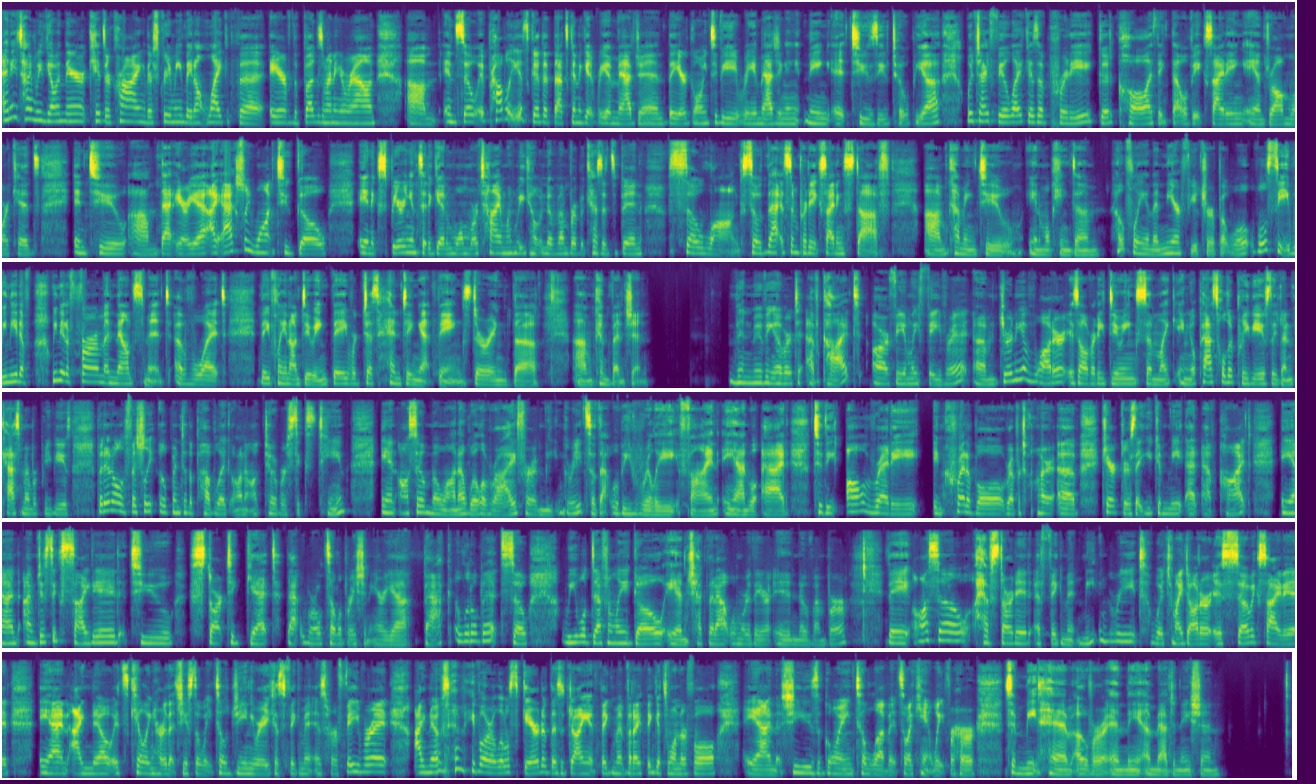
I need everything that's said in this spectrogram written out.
anytime we go in there, kids are crying, they're screaming, they don't like the air of the bugs running around. Um, and so it probably is good that that's going to get reimagined. They are going to be reimagining it to Zootopia, which I feel like is a pretty good call. I think that will be exciting and draw more kids into um, that area. I actually want to go and experience it again one more time when we go in November because it's been so long. So that is some pretty exciting stuff um, coming to Animal Kingdom, hopefully in the near future. But we'll we'll see. We need a we need a firm announcement of what they plan on doing. They were just hinting at things during the um, convention. Then moving over to Epcot, our family favorite. Um, Journey of Water is already doing some like annual pass holder previews. They've done cast member previews, but it'll officially open to the public on October 16th. And also Moana will arrive for a meet and greet. So that will be really fun and will add to the already incredible repertoire of characters that you can meet at Epcot. And I'm just excited to start to get that world celebration area back a little bit. So we will definitely go and check that out when we're there in November. They also have started a Figment meet and greet, which my daughter is so excited. And I know it's killing her that she has to wait till January because Figment is her favorite. I know some people are a little scared of this giant figment, but I think it's wonderful and she's going to love it. So I can't wait for her to meet him over in the imagination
